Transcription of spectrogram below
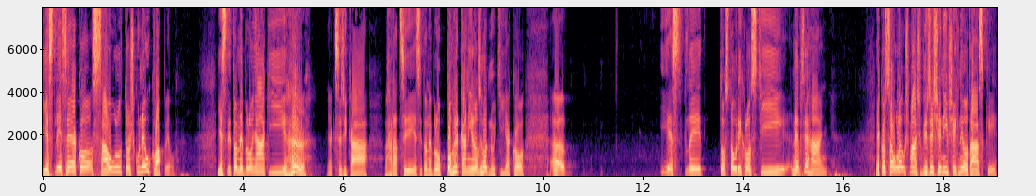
jestli se jako Saul trošku neukvapil. Jestli to nebylo nějaký hr, jak se říká v Hradci, jestli to nebylo pohrkaný rozhodnutí, jako uh, jestli to s tou rychlostí nepřehání. Jako Saule už máš vyřešený všechny otázky,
